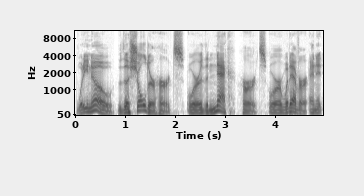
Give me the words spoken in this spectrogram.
what do you know, the shoulder hurts or the neck hurts or whatever, and it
